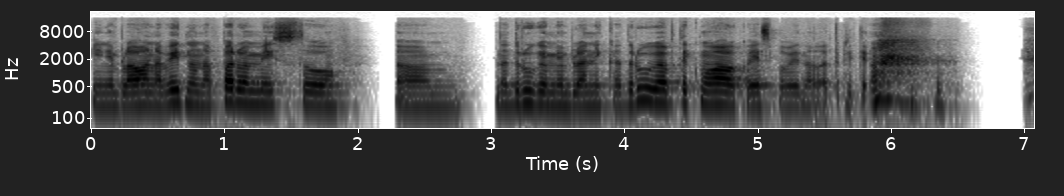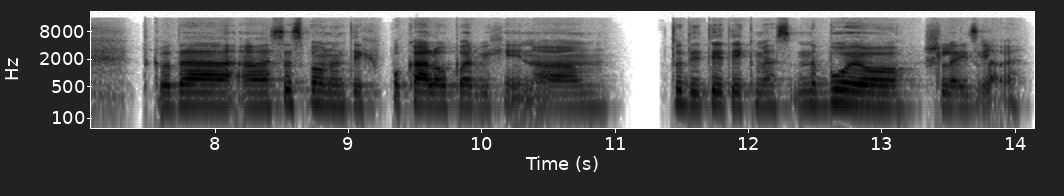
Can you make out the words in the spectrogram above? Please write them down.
in je bila ona vedno na prvem mestu, um, na drugem je bila neka druga tekmovalka, jaz pa vedno na tretjem. Tako da uh, se spomnim teh pokalov prvih in um, tudi te tekme ne bojo šle iz glave.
